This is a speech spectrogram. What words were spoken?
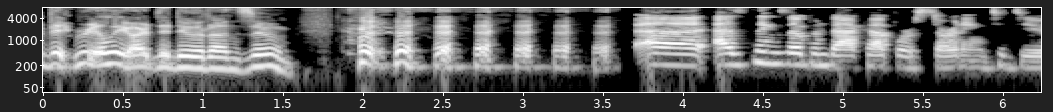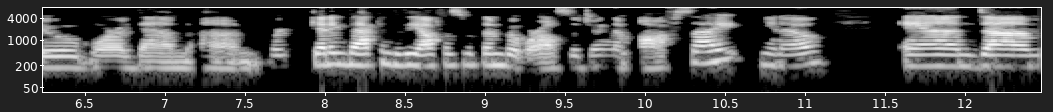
It'd be really hard to do it on Zoom. uh, as things open back up, we're starting to do more of them. Um, we're getting back into the office with them, but we're also doing them offsite, you know? And um,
